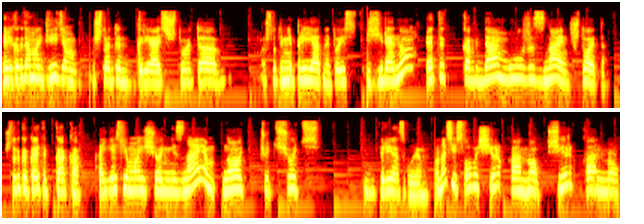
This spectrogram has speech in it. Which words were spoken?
Или когда мы видим, что это грязь, что это что-то неприятное. То есть жиряну — это когда мы уже знаем, что это. Что это какая-то кака. А если мы еще не знаем, но чуть-чуть брезгуем. У нас есть слово «щиркано». «Щиркано».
